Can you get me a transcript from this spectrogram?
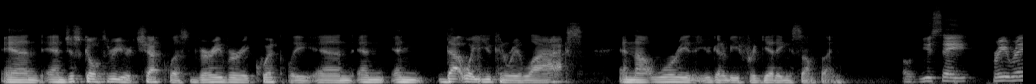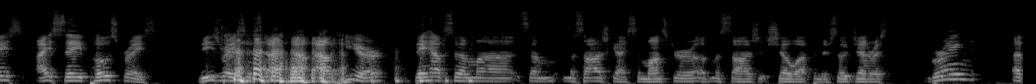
and and just go through your checklist very very quickly and and and that way you can relax and not worry that you're going to be forgetting something Oh, you say pre-race. I say post-race. These races out, out- out here, they have some uh, some massage guys, some monster of massage that show up, and they're so generous. Bring a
